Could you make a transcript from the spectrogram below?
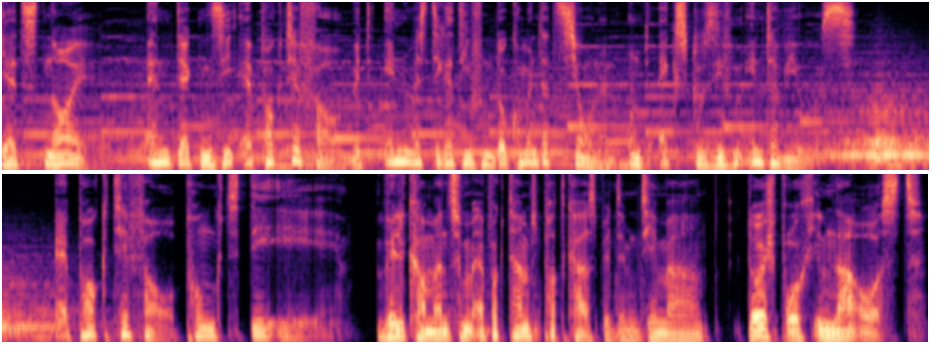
Jetzt neu. Entdecken Sie Epoch TV mit investigativen Dokumentationen und exklusiven Interviews. EpochTV.de Willkommen zum Epoch Times Podcast mit dem Thema Durchbruch im Nahost.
